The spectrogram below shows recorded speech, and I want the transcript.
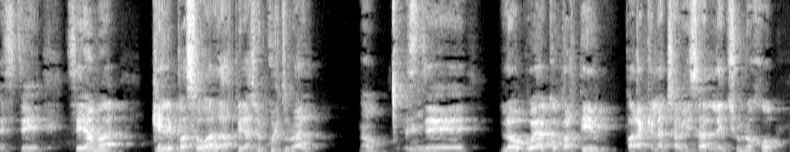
Este, se llama ¿Qué le pasó a la aspiración cultural? ¿No? Este, lo voy a compartir para que la chaviza le eche un ojo,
